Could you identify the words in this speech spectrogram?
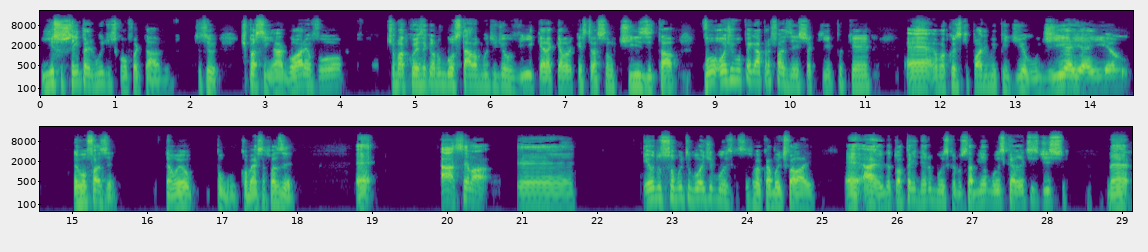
e isso sempre é muito desconfortável. Tipo assim, agora eu vou. Tinha uma coisa que eu não gostava muito de ouvir, que era aquela orquestração tease e tal. Vou, hoje eu vou pegar para fazer isso aqui, porque é uma coisa que pode me pedir algum dia e aí eu, eu vou fazer. Então eu pum, começo a fazer. É, ah, sei lá. É, eu não sou muito boa de música, você acabou de falar aí. É, ah, eu ainda tô aprendendo música, eu não sabia música antes disso, né?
